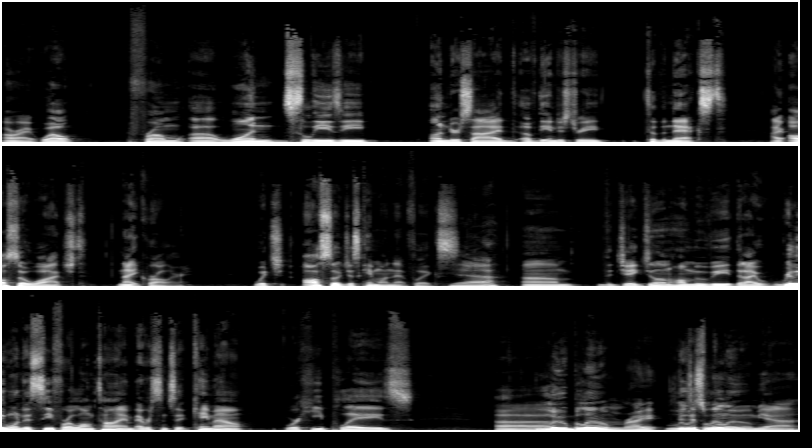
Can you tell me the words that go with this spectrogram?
all right. Well, from uh, one sleazy underside of the industry to the next, I also watched Nightcrawler, which also just came on Netflix. Yeah. Um, the Jake Gyllenhaal movie that I really wanted to see for a long time, ever since it came out, where he plays Lou Bloom, right? Is Louis Bloom? yeah.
